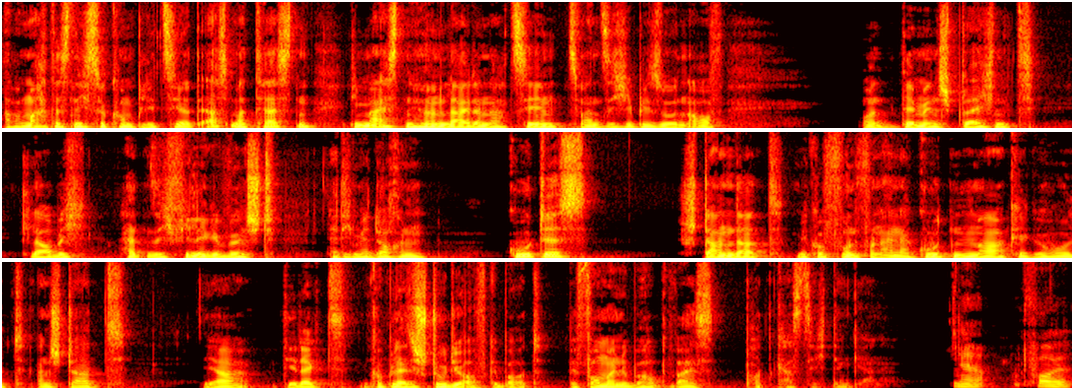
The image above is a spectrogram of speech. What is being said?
Aber macht es nicht so kompliziert. Erstmal testen. Die meisten hören leider nach 10, 20 Episoden auf. Und dementsprechend, glaube ich, hätten sich viele gewünscht, hätte ich mir doch ein gutes Standard-Mikrofon von einer guten Marke geholt, anstatt, ja, direkt ein komplettes Studio aufgebaut, bevor man überhaupt weiß, podcaste ich denn gerne. Ja, voll.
